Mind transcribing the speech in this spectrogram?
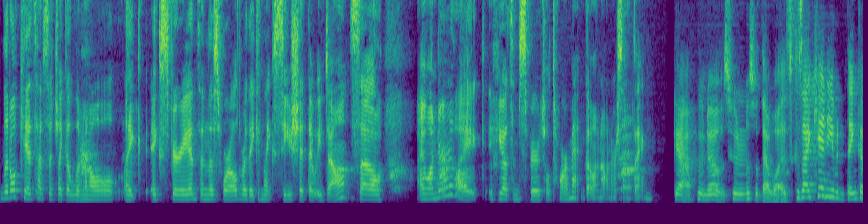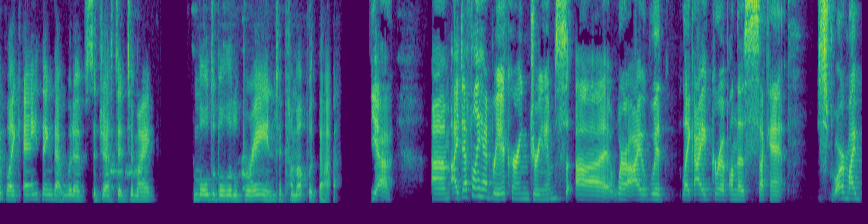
little kids have such like a liminal like experience in this world where they can like see shit that we don't so i wonder like if you had some spiritual torment going on or something Yeah, who knows? Who knows what that was? Because I can't even think of like anything that would have suggested to my moldable little brain to come up with that. Yeah. Um, I definitely had reoccurring dreams uh, where I would, like, I grew up on the second, or my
